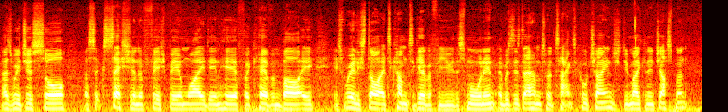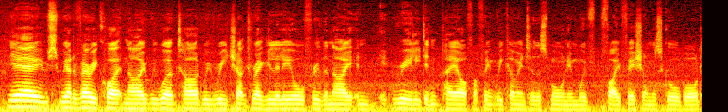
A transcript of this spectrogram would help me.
As we just saw, a succession of fish being weighed in here for Kevin Barty. It's really started to come together for you this morning. Was this down to a tactical change? Did you make an adjustment? Yeah, was, we had a very quiet night. We worked hard. We rechucked regularly all through the night, and it really didn't pay off. I think we come into this morning with five fish on the scoreboard.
